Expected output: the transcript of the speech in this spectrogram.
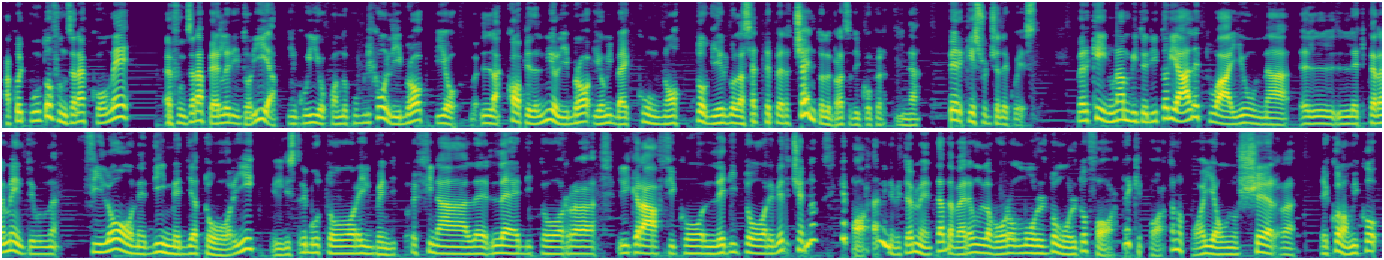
a quel punto funziona come eh, funziona per l'editoria, in cui io quando pubblico un libro, io, la copia del mio libro, io mi becco un 8,7% del prezzo di copertina. Perché succede questo? Perché in un ambito editoriale tu hai una, eh, letteralmente un filone di mediatori, il distributore, il venditore finale, l'editor, il grafico, l'editore, via dicendo, che portano inevitabilmente ad avere un lavoro molto molto forte che portano poi a uno share economico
